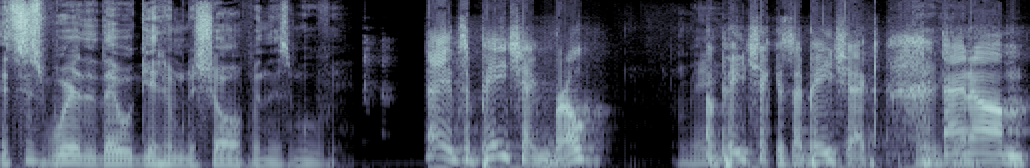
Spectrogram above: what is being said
it's just weird that they would get him to show up in this movie. Hey, it's a paycheck, bro. Mean, A paycheck is a paycheck, you and um,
